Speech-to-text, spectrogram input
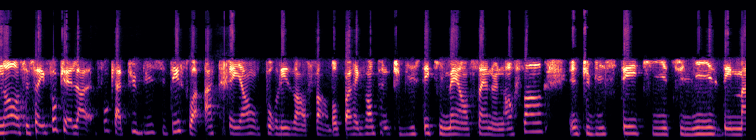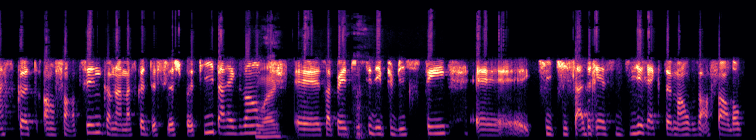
Non, c'est ça. Il faut que la, faut que la publicité soit attrayante pour les enfants. Donc, par exemple, une publicité qui met en scène un enfant, une publicité qui utilise des mascottes enfantines, comme la mascotte de Slush Poppy, par exemple. Euh, ça peut être aussi des publicités euh, qui, qui s'adressent directement aux enfants. Donc,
